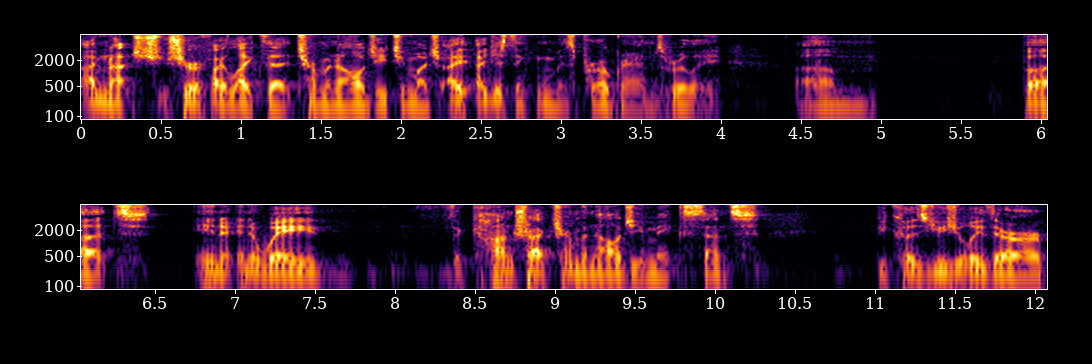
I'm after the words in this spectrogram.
I'm not sh- sure if I like that terminology too much. I, I just think of them as programs, really. Um, but in a, in a way, the contract terminology makes sense because usually there are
